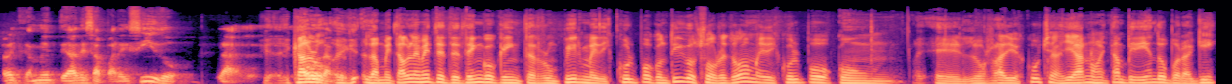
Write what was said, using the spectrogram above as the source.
prácticamente ha desaparecido eh, Carlos, eh, lamentablemente te tengo que interrumpir, me disculpo contigo, sobre todo me disculpo con eh, los radioescuchas, ya nos están pidiendo por aquí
